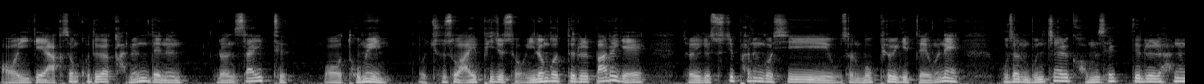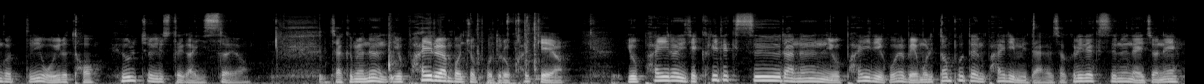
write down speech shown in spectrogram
어, 이게 악성 코드가 감염되는 그런 사이트 뭐 도메인 뭐 주소 IP 주소 이런 것들을 빠르게 저에게 수집하는 것이 우선 목표이기 때문에 우선 문자열 검색들을 하는 것들이 오히려 더 효율적일 때가 있어요. 자 그러면은 이 파일을 한번 좀 보도록 할게요. 이 파일은 이제 Cridex라는 이 파일이고요. 메모리 덤프된 파일입니다. 그래서 Cridex는 예전에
